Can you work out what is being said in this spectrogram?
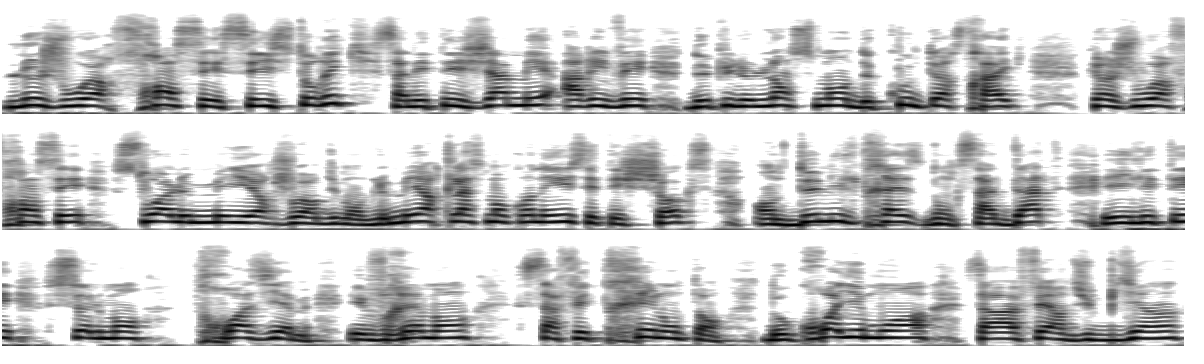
le joueur français, c'est historique, ça n'était jamais arrivé depuis le lancement de Counter-Strike qu'un joueur français soit le meilleur joueur du monde. Le meilleur classement qu'on ait eu c'était Shox en 2013, donc ça date, et il était seulement troisième, et vraiment ça fait très longtemps, donc croyez-moi, ça va faire du bien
